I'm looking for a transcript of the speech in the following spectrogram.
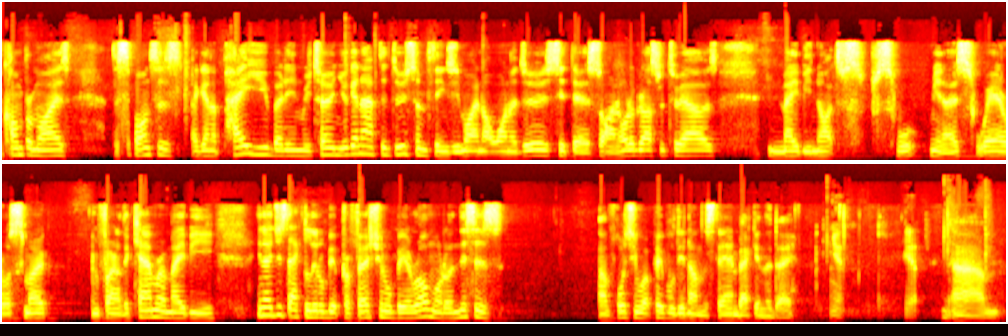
compromise. The sponsors are going to pay you, but in return, you're going to have to do some things you might not want to do. Sit there, sign autographs for two hours, maybe not, sw- you know, swear or smoke in front of the camera. Maybe, you know, just act a little bit professional, be a role model. And this is unfortunately what people didn't understand back in the day. Yeah, yeah. Um,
